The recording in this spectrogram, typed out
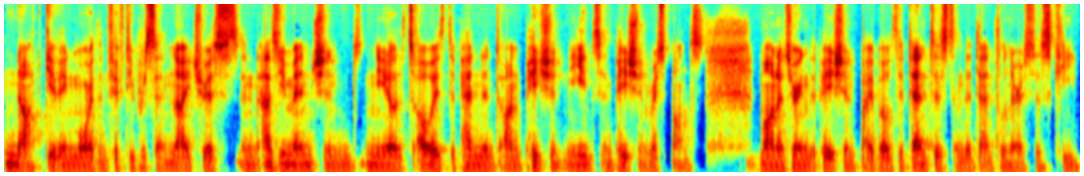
not giving more than 50% nitrous. And as you mentioned, Neil, it's always dependent on patient needs and patient response. Mm-hmm. Monitoring the patient by both the dentist and the dental nurse is key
